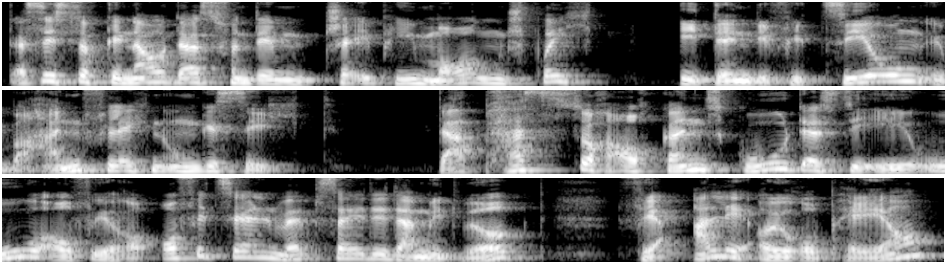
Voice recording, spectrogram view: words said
Das ist doch genau das, von dem JP Morgan spricht. Identifizierung über Handflächen und Gesicht. Da passt es doch auch ganz gut, dass die EU auf ihrer offiziellen Webseite damit wirbt, für alle Europäer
